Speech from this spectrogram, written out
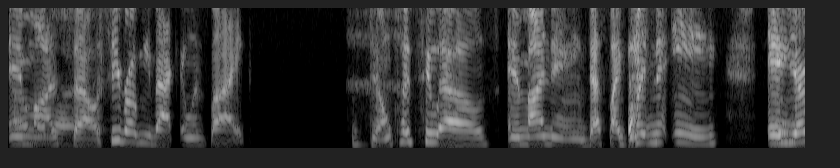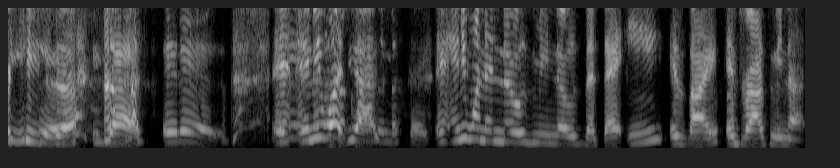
in Oh my Monchele. She wrote me back and was like, "Don't put two L's in my name. That's like putting an E in And your Keisha. Keisha." yes, it is. It And is. anyone, yes, and anyone that knows me knows that that E is like it drives me nuts.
